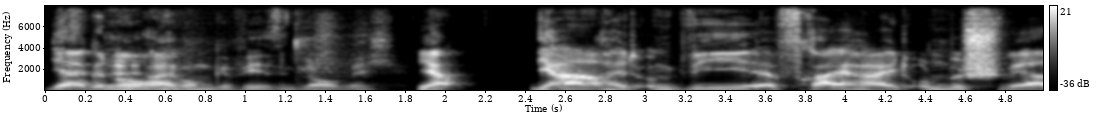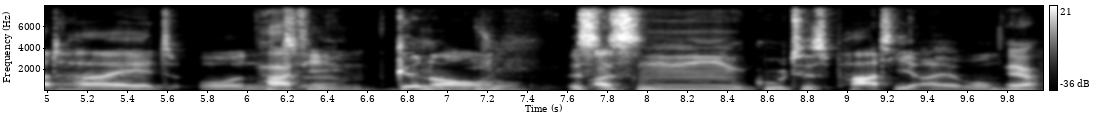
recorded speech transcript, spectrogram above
Ja, genau. gewesen, glaube ich. Ja. Ja, halt irgendwie Freiheit, Unbeschwertheit und Party. Ähm, genau. So. Es Also- ist ein gutes Partyalbum. Ja.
